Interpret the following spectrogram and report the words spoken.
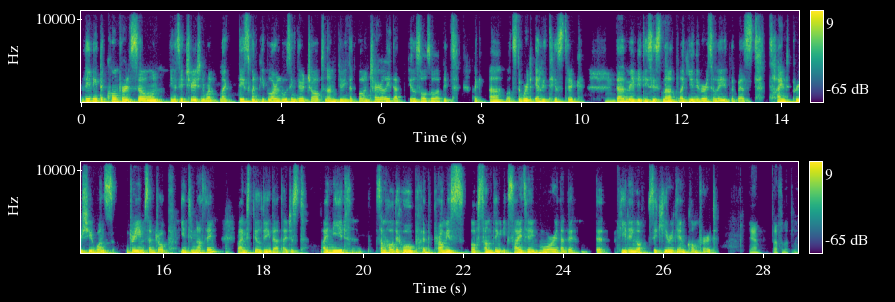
leaving the comfort zone in a situation where like this when people are losing their jobs and i'm doing that voluntarily that feels also a bit like uh, what's the word? elitistic. Mm. that maybe this is not like universally the best time to pursue one's dreams and drop into nothing but i'm still doing that. I just i need somehow the hope and the promise of something exciting more than the the feeling of security and comfort. Yeah definitely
